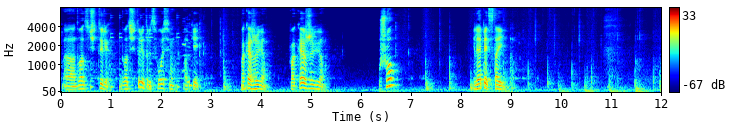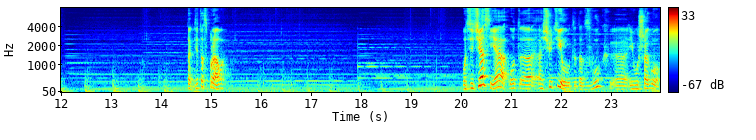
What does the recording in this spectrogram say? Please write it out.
24. 24, 38. Окей. Пока живем. Пока живем. Ушел? Или опять стоит? Так, где-то справа. Вот сейчас я вот э, ощутил вот этот звук э, его шагов.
